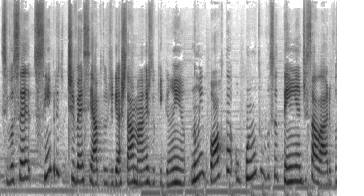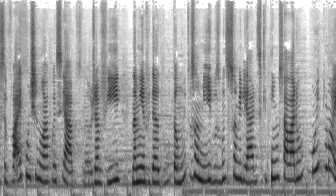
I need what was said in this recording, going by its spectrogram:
se você sempre tiver esse hábito de gastar mais do que ganha, não importa o quanto você tenha de salário, você vai continuar com esse hábito. Né? Eu já vi na minha vida adulta muitos amigos, muitos familiares que têm um salário muito maior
